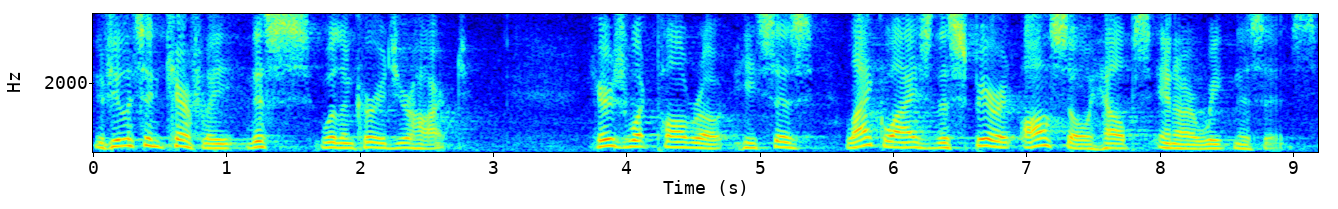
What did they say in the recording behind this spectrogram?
If you listen carefully, this will encourage your heart. Here's what Paul wrote He says, Likewise, the Spirit also helps in our weaknesses.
